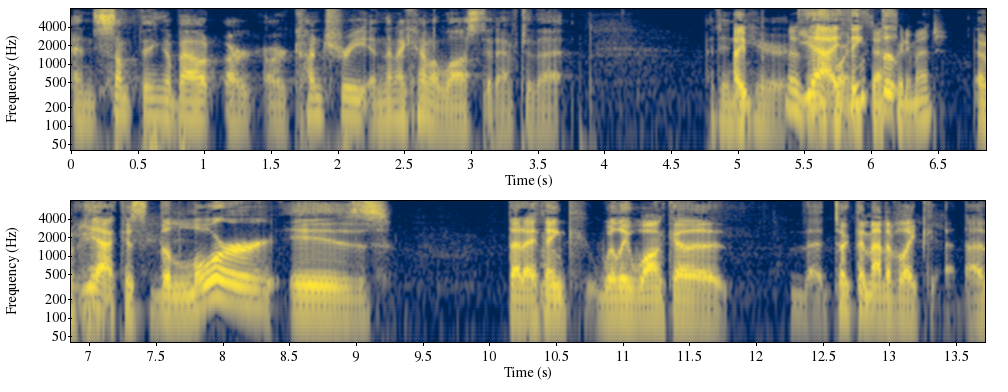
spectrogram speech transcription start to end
and something about our our country, and then I kind of lost it after that. I didn't I- hear. It. Yeah, I think stuff the- pretty much. Okay. Yeah, because the lore is that I think Willy Wonka uh, took them out of like a,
